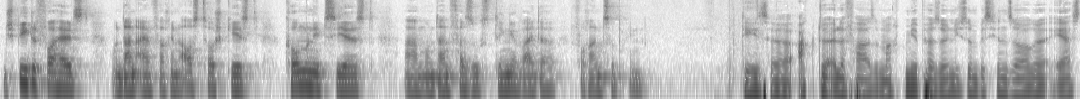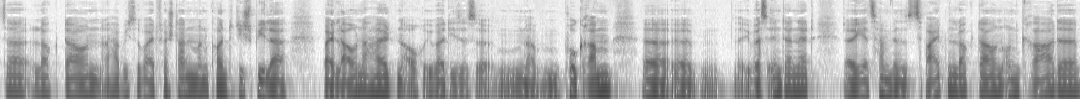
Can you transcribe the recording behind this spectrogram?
einen Spiegel vorhältst und dann einfach in Austausch gehst, kommunizierst ähm, und dann versuchst, Dinge weiter voranzubringen. Diese aktuelle Phase macht mir persönlich so ein bisschen Sorge. Erster Lockdown habe ich soweit verstanden, man konnte die Spieler bei Laune halten, auch über dieses äh, Programm, äh, äh, übers Internet. Äh, jetzt haben wir einen zweiten Lockdown und gerade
